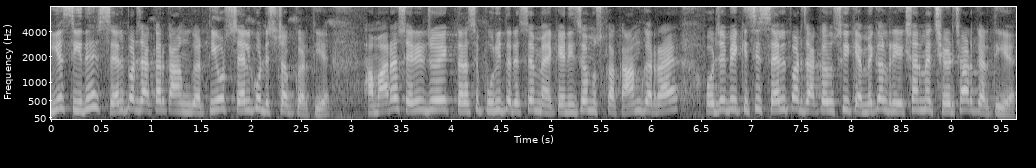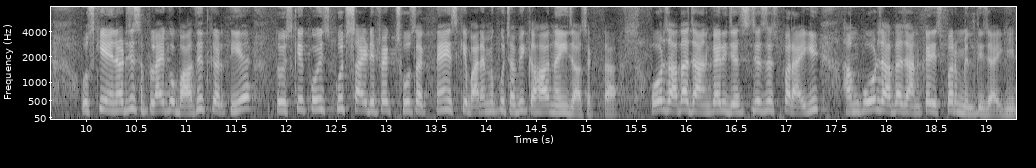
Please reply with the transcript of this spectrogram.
ये सीधे सेल पर जाकर काम करती है और सेल को डिस्टर्ब करती है। हमारा शरीर जो एक तरह से पूरी तरह से मैकेनिज्म उसका काम कर रहा है और जब ये किसी सेल पर जाकर उसकी केमिकल रिएक्शन में छेड़छाड़ करती है, उसकी एनर्जी सप्लाई को बाधित करती है तो इसके कोई कुछ साइड इफेक्ट्स हो सकते हैं, इसके बारे में कुछ अभी कहा नहीं जा सकता। और ज़्यादा जानकारी जैसे जैसे इस पर आएगी, हमको और ज़्यादा जानकारी इस पर मिलती जाएगी।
